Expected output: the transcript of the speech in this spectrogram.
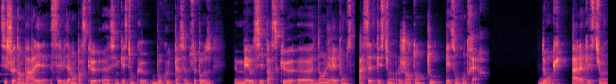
si je souhaite en parler, c'est évidemment parce que c'est une question que beaucoup de personnes se posent mais aussi parce que euh, dans les réponses à cette question, j'entends tout et son contraire. Donc, à la question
